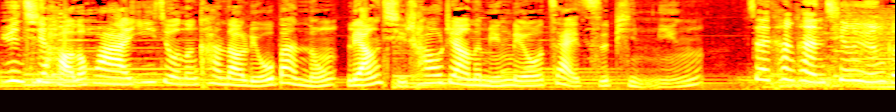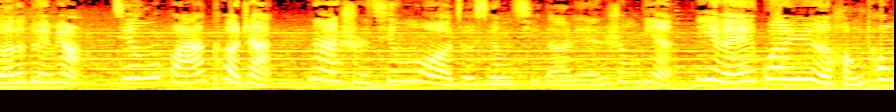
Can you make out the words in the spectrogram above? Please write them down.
运气好的话，依旧能看到刘半农、梁启超这样的名流在此品茗。再看看青云阁的对面，京华客栈。那是清末就兴起的连升殿，意为官运亨通，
